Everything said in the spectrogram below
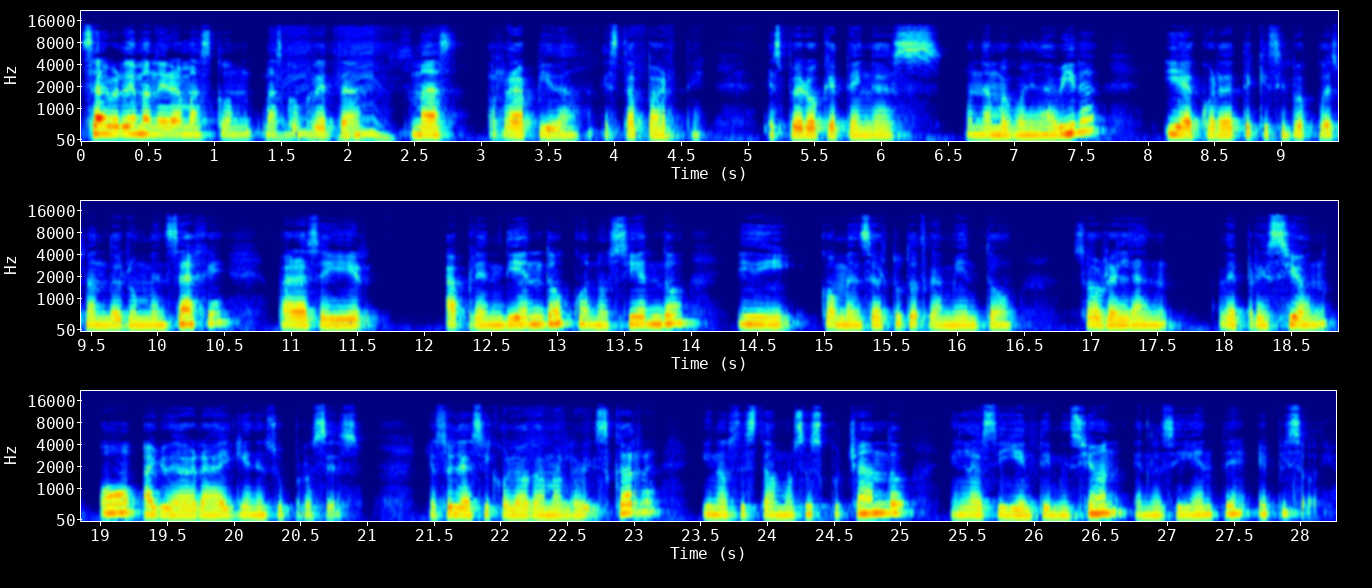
saber de manera más, más concreta, más rápida esta parte. Espero que tengas una muy buena vida y acuérdate que siempre puedes mandar un mensaje para seguir aprendiendo, conociendo y comenzar tu tratamiento sobre la depresión o ayudar a alguien en su proceso. Yo soy la psicóloga Marla Vizcarra y nos estamos escuchando en la siguiente emisión, en el siguiente episodio.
